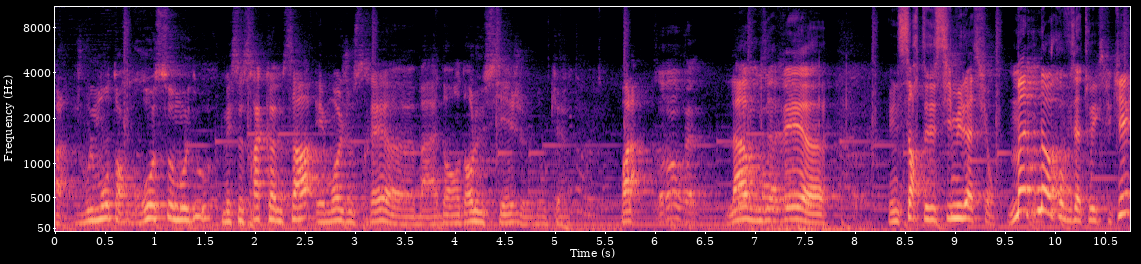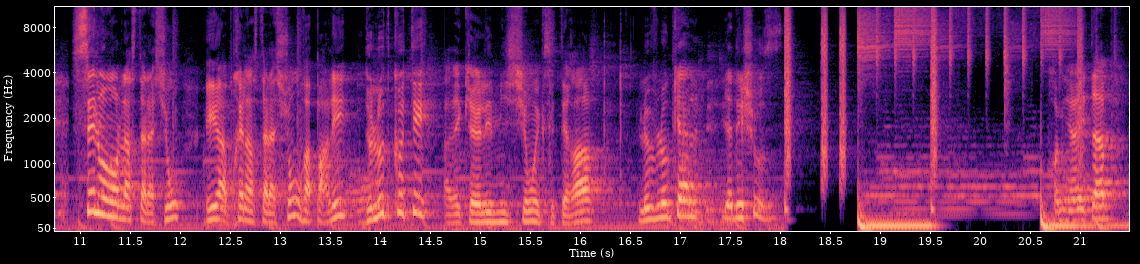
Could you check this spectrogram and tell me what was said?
Voilà, je vous le montre en grosso modo, mais ce sera comme ça, et moi je serai euh, bah, dans, dans le siège, donc euh, voilà. Ça va en vrai? Là, vous avez euh, une sorte de simulation. Maintenant qu'on vous a tout expliqué, c'est le moment de l'installation. Et après l'installation, on va parler de l'autre côté, avec les missions, etc. Le vlocal, il y a des choses. Première étape,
